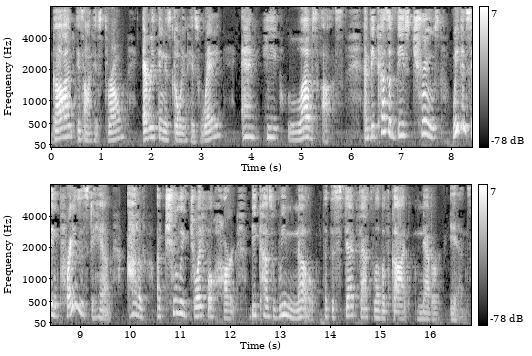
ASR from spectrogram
God is on his throne Everything is going his way and he loves us. And because of these truths, we can sing praises to him out of a truly joyful heart because we know that the steadfast love of God never ends.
